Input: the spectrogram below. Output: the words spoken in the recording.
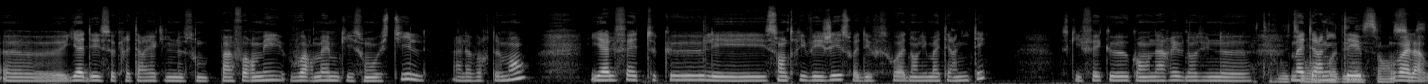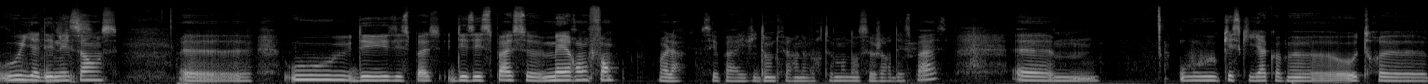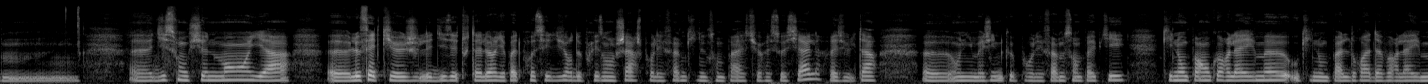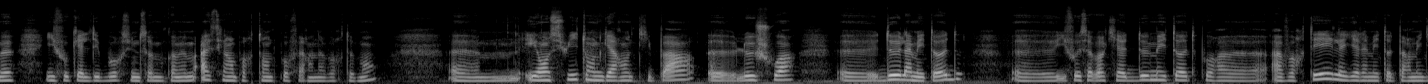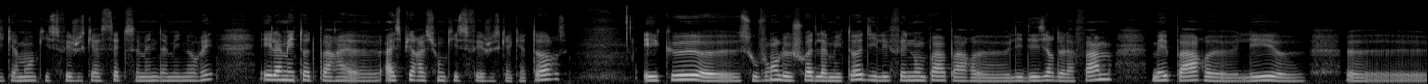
Il y a des secrétariats qui ne sont pas formés, voire même qui sont hostiles à l'avortement. Il y a le fait que les centres IVG soient des fois dans les maternités. Ce qui fait que quand on arrive dans une maternité, voilà, où il y a des naissances, euh, ou des espaces, des espaces mère-enfant, voilà, c'est pas évident de faire un avortement dans ce genre d'espace. Euh, ou qu'est-ce qu'il y a comme euh, autre euh, euh, dysfonctionnement? Il y a le fait que, je le disais tout à l'heure, il n'y a pas de procédure de prise en charge pour les femmes qui ne sont pas assurées sociales. Résultat, on imagine que pour les femmes sans papier qui n'ont pas encore l'AME ou qui n'ont pas le droit d'avoir l'AME, il faut qu'elles déboursent une somme quand même assez importante pour faire un avortement. et ensuite, on ne garantit pas le choix de la méthode. Euh, il faut savoir qu'il y a deux méthodes pour euh, avorter. Là, il y a la méthode par médicament qui se fait jusqu'à 7 semaines d'aménorrhée et la méthode par euh, aspiration qui se fait jusqu'à 14 et que euh, souvent le choix de la méthode, il est fait non pas par euh, les désirs de la femme, mais par euh,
